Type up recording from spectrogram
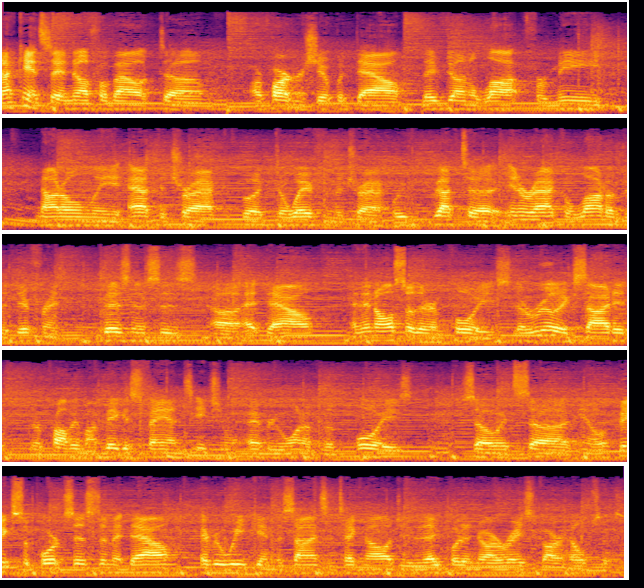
I can't say enough about um, our partnership with Dow. They've done a lot for me, not only at the track, but away from the track. We've got to interact a lot of the different businesses uh, at Dow, and then also their employees. They're really excited. They're probably my biggest fans, each and every one of the employees. So it's uh, you know a big support system at Dow. Every weekend, the science and technology that they put into our race car helps us.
